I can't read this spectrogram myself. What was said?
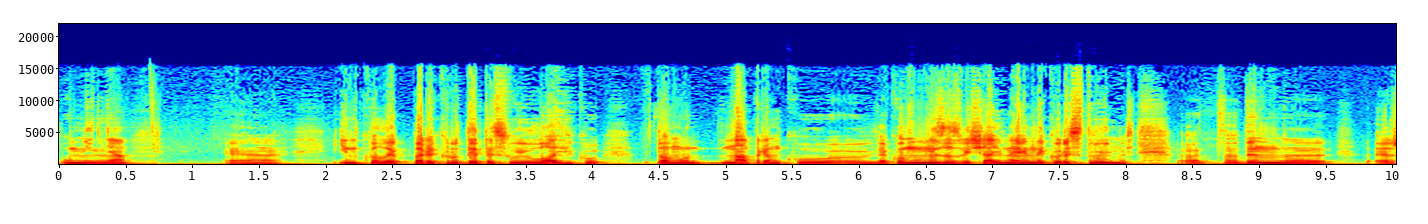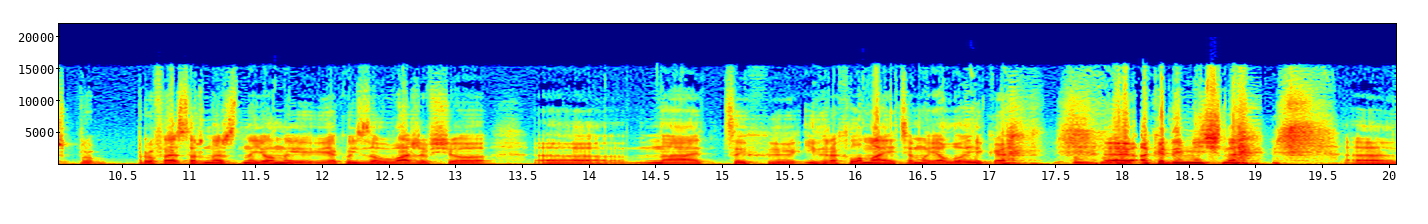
уміння інколи перекрутити свою логіку в тому напрямку, в якому ми зазвичай нею не користуємось. От один ж про- професор, наш знайомий, якось зауважив, що е, на цих іграх ламається моя логіка е, академічна. Е,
